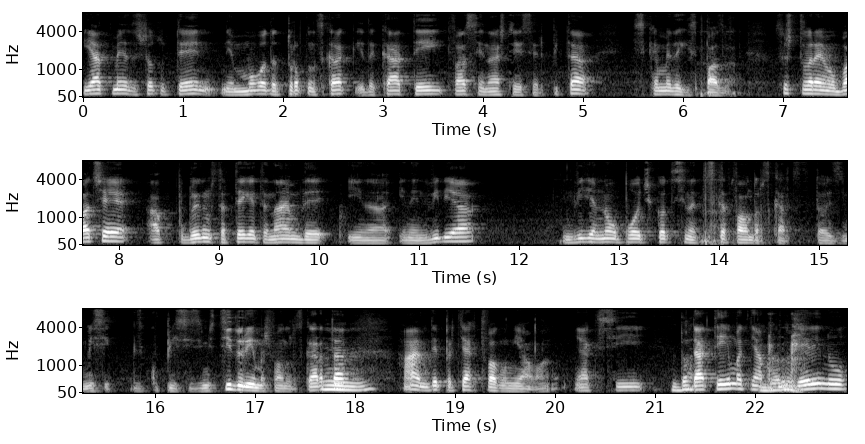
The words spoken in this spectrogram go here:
Ят ме, защото те не могат да тропнат с крак и да кажат, те, това са и нашите SRP-та, искаме да ги спазват. В същото време обаче, ако погледнем стратегията на AMD и на, и на Nvidia, Nvidia много повече, когато си натискат Founders картата. Т.е. вземи си, купи си, вземи си. Ти дори имаш Founders карта. AMD при тях това го няма. Някакси... Да. Да, те имат някои модели, но,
